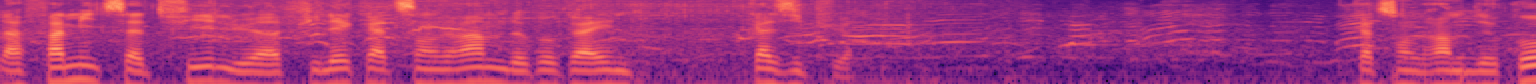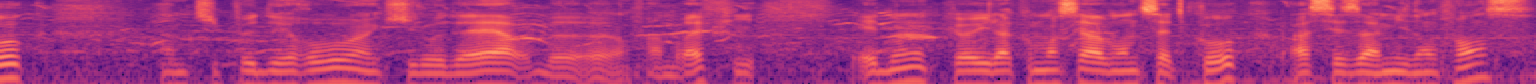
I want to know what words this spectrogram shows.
La famille de cette fille lui a filé 400 grammes de cocaïne quasi pure. 400 grammes de coke, un petit peu d'héros, un kilo d'herbe, euh, enfin bref. et donc euh, il a commencé à vendre cette coke à ses amis d'enfance.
